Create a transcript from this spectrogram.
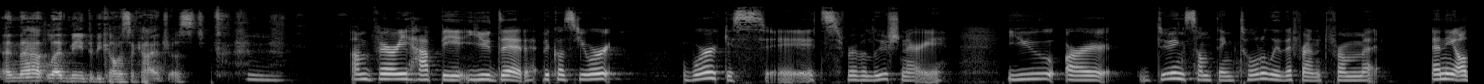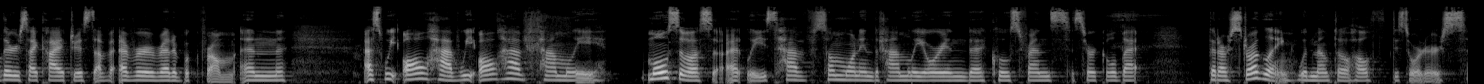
And that led me to become a psychiatrist. Hmm. I'm very happy you did because you're work is it's revolutionary. You are doing something totally different from any other psychiatrist I've ever read a book from. And as we all have, we all have family. Most of us, at least, have someone in the family or in the close friends circle that that are struggling with mental health disorders.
